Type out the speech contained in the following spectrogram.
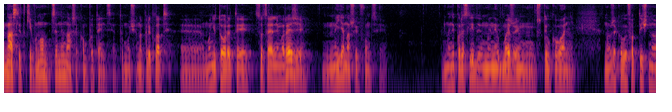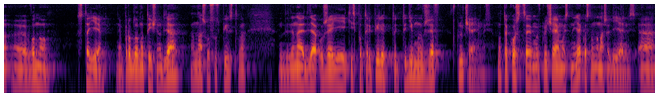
наслідків воно це не наша компетенція, тому що, наприклад, е, моніторити соціальні мережі не є нашою функцією. Ми не переслідуємо, ми не обмежуємо в спілкуванні. Але вже коли фактично е, воно стає проблематично для нашого суспільства, для, навіть для вже є якісь потерпілі, то тоді ми вже в- включаємося. Ну також це ми включаємось не як основна наша діяльність, а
